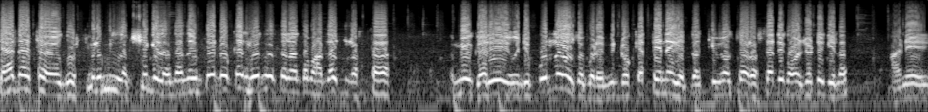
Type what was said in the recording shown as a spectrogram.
त्या त्या गोष्टीकडे मी लक्ष केलं. त्यानंतर ते डोक्यात घेत नसताना तर माझा रस्ता मी घरी म्हणजे पूर्ण होतो पुढे. मी डोक्यात ते नाही घेतलं. किंवा त्या रस्त्यात कॉन्सन्ट्रेट केलं. आणि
